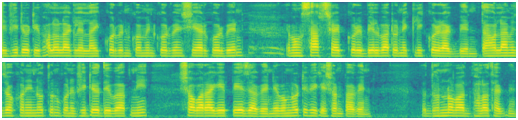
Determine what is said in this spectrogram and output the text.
এই ভিডিওটি ভালো লাগলে লাইক করবেন, কমেন্ট করবেন, শেয়ার করবেন এবং সাবস্ক্রাইব করে বেল বাটনে ক্লিক করে রাখবেন। তাহলে আমি যখনই নতুন কোনো ভিডিও দেব, আপনি সবার আগে পেয়ে যাবেন এবং নোটিফিকেশন পাবেন। তো ধন্যবাদ, ভালো থাকবেন।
